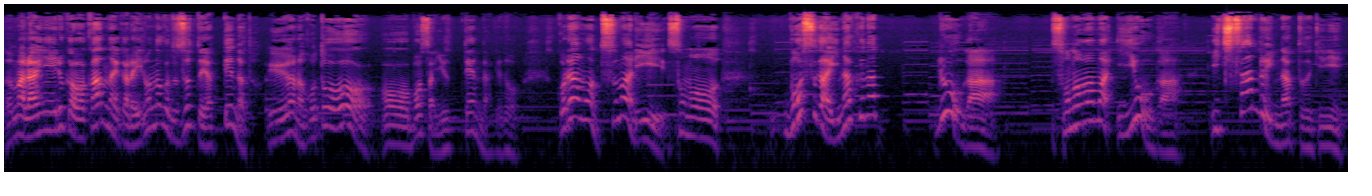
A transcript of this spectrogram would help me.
まあ来年いるか分かんないからいろんなことずっとやってんだと。いうようなことをボスは言ってんだけど。これはもうつまりそのボスがいなくなろうがそのままいようが一三塁になった時に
